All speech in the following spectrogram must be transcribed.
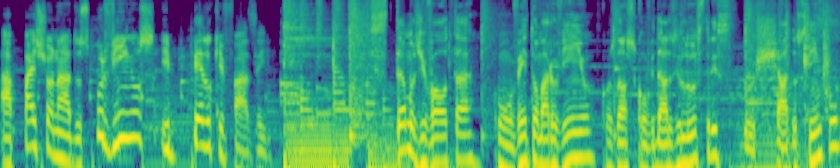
apaixonados por vinhos e pelo que fazem. Estamos de volta com o Vem Tomar o Vinho, com os nossos convidados ilustres do Chá do 5.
